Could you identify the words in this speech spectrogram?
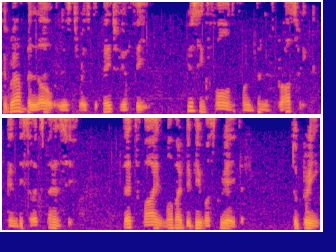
The graph below illustrates the page view fee Using phone for internet browsing can be so expensive. That's why MobileBB was created, to bring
